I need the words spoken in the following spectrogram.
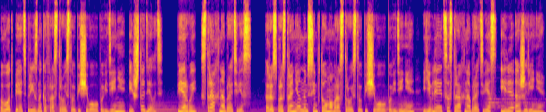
вот пять признаков расстройства пищевого поведения и что делать. Первый – страх набрать вес. Распространенным симптомом расстройства пищевого поведения является страх набрать вес или ожирение.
